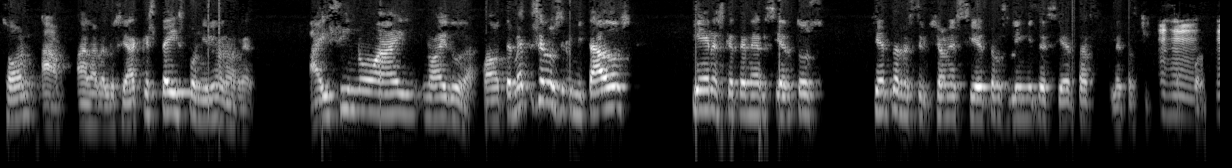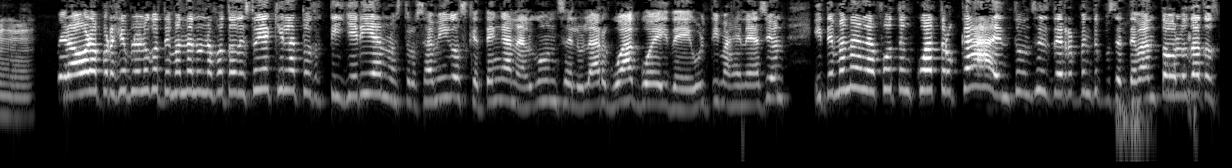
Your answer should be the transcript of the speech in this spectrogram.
son a, a la velocidad que esté disponible en la red. Ahí sí no hay, no hay duda. Cuando te metes en los ilimitados, tienes que tener ciertos ciertas restricciones, ciertos límites, ciertas letras chiquitas. Pero ahora, por ejemplo, luego te mandan una foto de estoy aquí en la tortillería, nuestros amigos que tengan algún celular Huawei de última generación, y te mandan la foto en 4K, entonces de repente pues se te van todos los datos.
